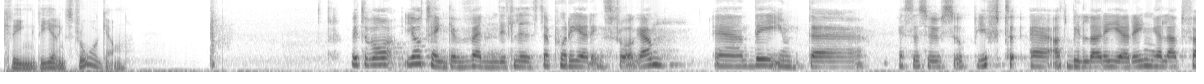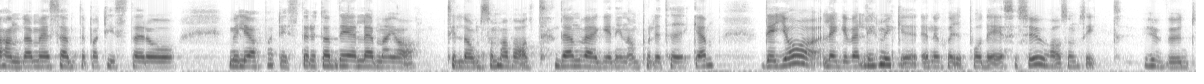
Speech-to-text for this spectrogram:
kring regeringsfrågan? Vet du vad? Jag tänker väldigt lite på regeringsfrågan. Eh, det är inte SSUs uppgift eh, att bilda regering eller att förhandla med centerpartister och miljöpartister utan det lämnar jag till de som har valt den vägen inom politiken. Det jag lägger väldigt mycket energi på det SSU har som sitt huvud,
